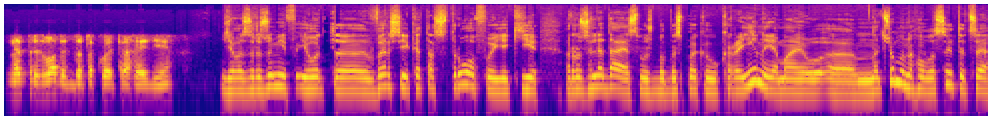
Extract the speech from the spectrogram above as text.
не призводить до такої трагедії. Я вас зрозумів. І от е, версії катастрофи, які розглядає Служба безпеки України, я маю е, на цьому наголосити це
